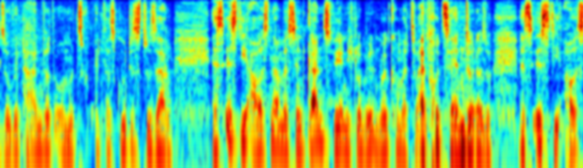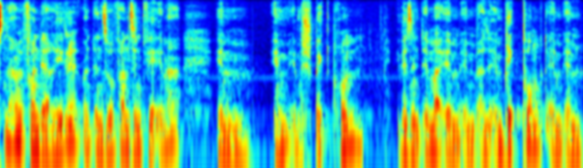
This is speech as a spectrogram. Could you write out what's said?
so getan wird, um etwas Gutes zu sagen. Es ist die Ausnahme, es sind ganz wenig, ich glaube 0,2 Prozent oder so. Es ist die Ausnahme von der Regel und insofern sind wir immer im, im, im Spektrum wir sind immer im, im, also im Blickpunkt, im, im,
